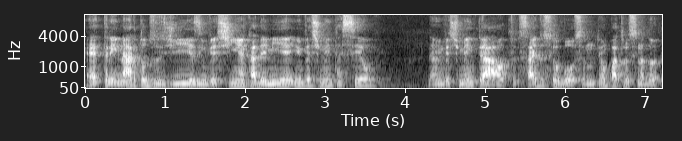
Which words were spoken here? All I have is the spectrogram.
é treinar todos os dias, investir em academia e o investimento é seu. Né? O investimento é alto, sai do seu bolso, não tem um patrocinador.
